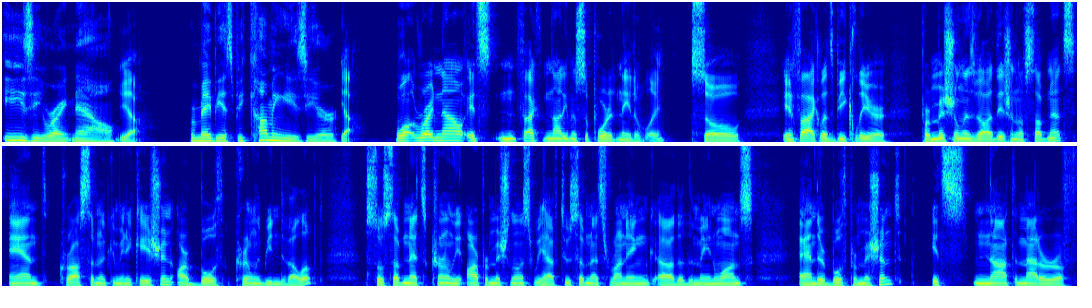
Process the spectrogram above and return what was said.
easy right now. Yeah or maybe it's becoming easier. Yeah. Well, right now it's in fact not even supported natively. So, in fact, let's be clear: permissionless validation of subnets and cross-subnet communication are both currently being developed. So, subnets currently are permissionless. We have two subnets running, uh, the, the main ones, and they're both permissioned. It's not a matter of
